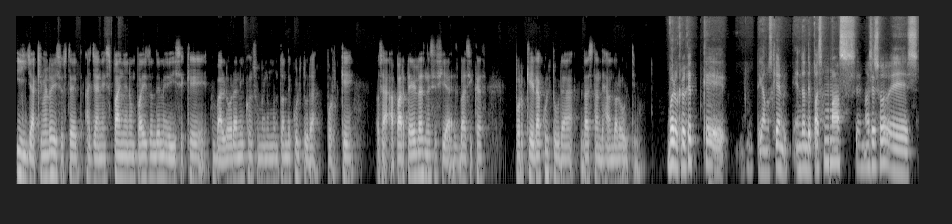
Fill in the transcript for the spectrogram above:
Y ya que me lo dice usted, allá en España, en un país donde me dice que valoran y consumen un montón de cultura, ¿por qué? O sea, aparte de las necesidades básicas, ¿por qué la cultura la están dejando a lo último? Bueno, creo que, que digamos que en, donde pasa más, más eso es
